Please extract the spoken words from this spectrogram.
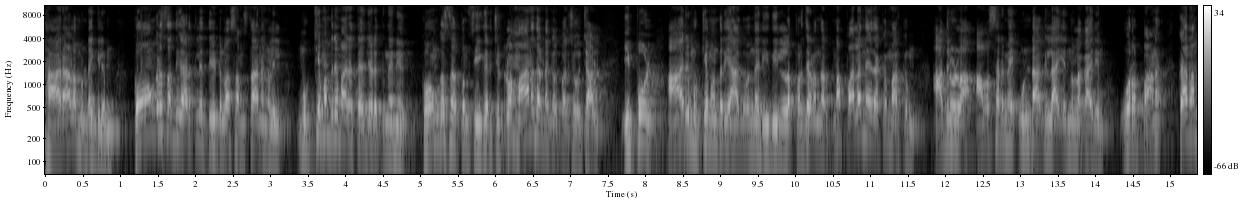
ധാരാളമുണ്ടെങ്കിലും കോൺഗ്രസ് അധികാരത്തിലെത്തിയിട്ടുള്ള സംസ്ഥാനങ്ങളിൽ മുഖ്യമന്ത്രിമാരെ തെരഞ്ഞെടുക്കുന്നതിന് കോൺഗ്രസ് നേതൃത്വം സ്വീകരിച്ചിട്ടുള്ള മാനദണ്ഡങ്ങൾ പരിശോധിച്ചാൽ ഇപ്പോൾ ആര് മുഖ്യമന്ത്രിയാകുമെന്ന രീതിയിലുള്ള പ്രചരണം നടത്തുന്ന പല നേതാക്കന്മാർക്കും അതിനുള്ള അവസരമേ ഉണ്ടാകില്ല എന്നുള്ള കാര്യം ഉറപ്പാണ്. കാരണം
